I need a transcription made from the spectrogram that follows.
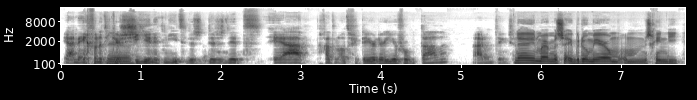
ja, 9 van de 10 keer zie je het niet. Dus, dus dit, ja, gaat een adverteerder hiervoor betalen? I don't think so. Nee, maar ik bedoel meer om, om misschien die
